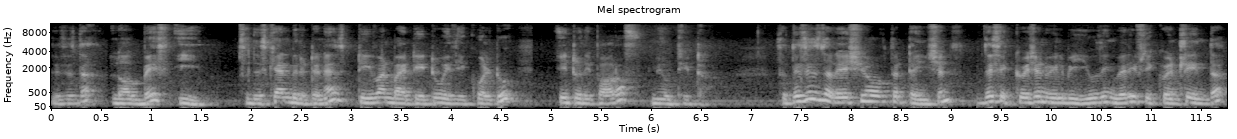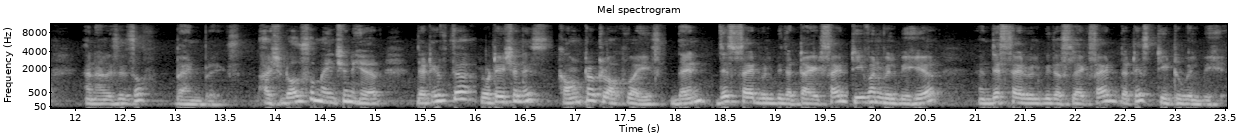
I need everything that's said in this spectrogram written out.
This is the log base e. So this can be written as t1 by t2 is equal to e to the power of mu theta. So this is the ratio of the tensions. This equation we will be using very frequently in the analysis of band brakes. I should also mention here that if the rotation is counterclockwise, then this side will be the tight side, T1 will be here, and this side will be the slack side, that is T2 will be here.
